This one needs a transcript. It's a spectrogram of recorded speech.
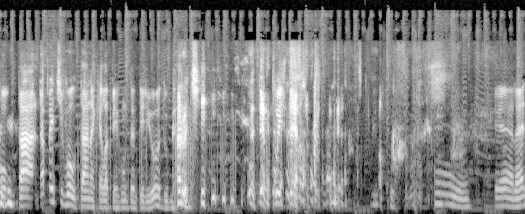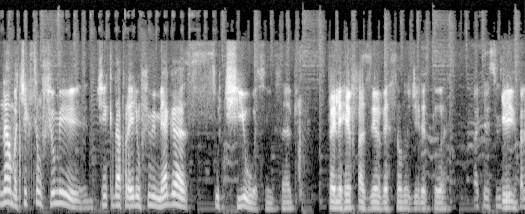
voltar, dá pra gente voltar naquela pergunta anterior do garotinho depois dela. Cara, não, mas tinha que ser um filme, tinha que dar pra ele um filme mega sutil assim, sabe? Pra ele refazer a versão do diretor. Aquele filme que- pra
